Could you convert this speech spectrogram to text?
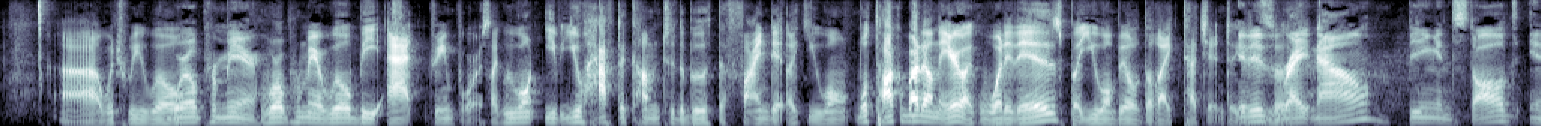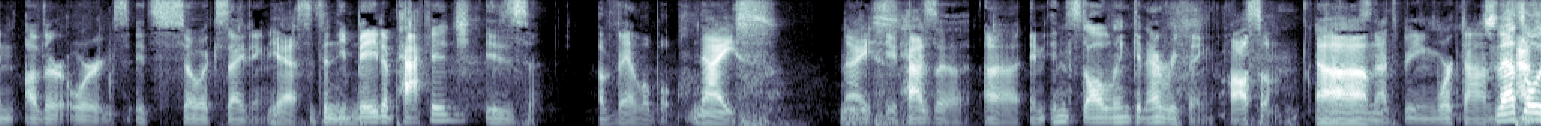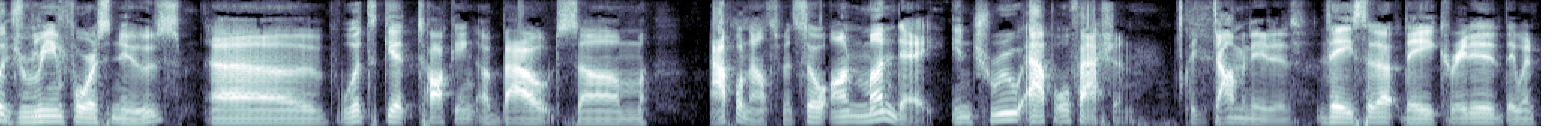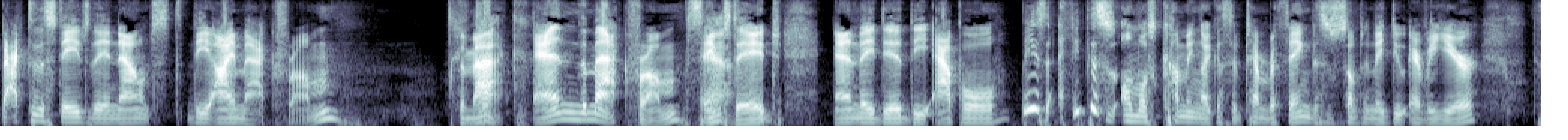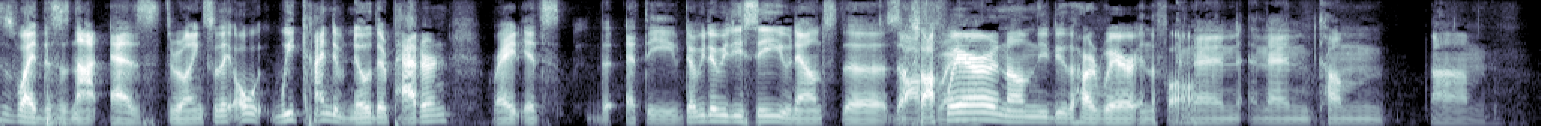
uh, which we will World premiere. world premiere will be at Dreamforce. Like we won't even. You have to come to the booth to find it. Like you won't. We'll talk about it on the air, like what it is, but you won't be able to like touch it until It is right now being installed in other orgs. It's so exciting. Yes, it's in The beta package is available. nice, nice, It has a uh, an install link and everything. awesome. So Um, that's being worked on. So that's all the speak. Dreamforce news. Uh, let's get talking about some Apple announcements. So on Monday, in true Apple fashion, They dominated. they set up, they created, they went back to the stage they announced the iMac from The Mac. and the Mac from same Yeah. stage, and they did the Apple. I think this is almost coming like a September thing. This is something they do every year. This is why this is not as thrilling. So they all we kind of know their pattern, right? It's the, at the WWDC you announce the the software, Software. and then you do the hardware in the fall. And then and then come um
